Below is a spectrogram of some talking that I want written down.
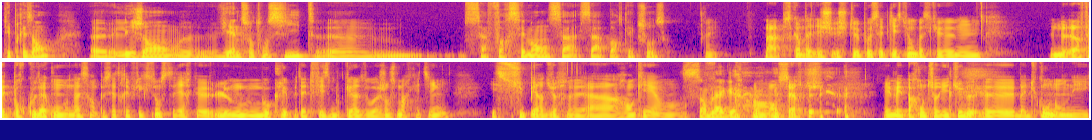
tu es présent, euh, les gens euh, viennent sur ton site, ça forcément, ça, ça, apporte quelque chose. Oui. Bah, parce qu'en fait, je, te pose cette question parce que, en fait, pour Kudak, on a un peu cette réflexion, c'est-à-dire que le mot-clé peut-être Facebook Ads ou agence marketing est super dur à, ranker en, Sans blague. en search. Mais par contre, sur YouTube, euh, bah, du coup, on, est.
